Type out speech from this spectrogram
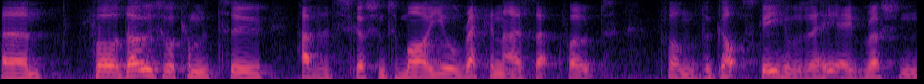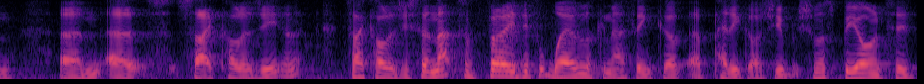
Um, for those who are coming to have the discussion tomorrow, you'll recognize that quote from Vygotsky, who was a, a Russian um, uh, psychology uh, psychologist. And that's a very different way of looking, I think, at, at pedagogy, which must be oriented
